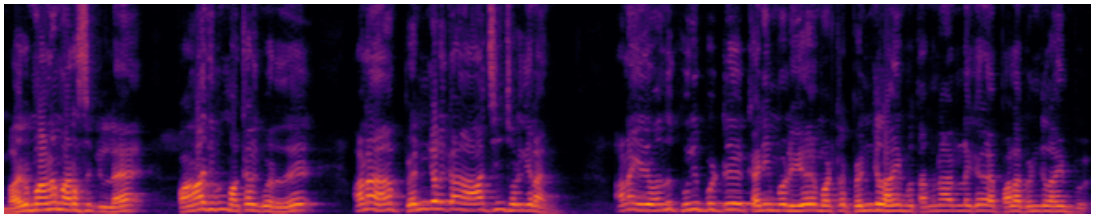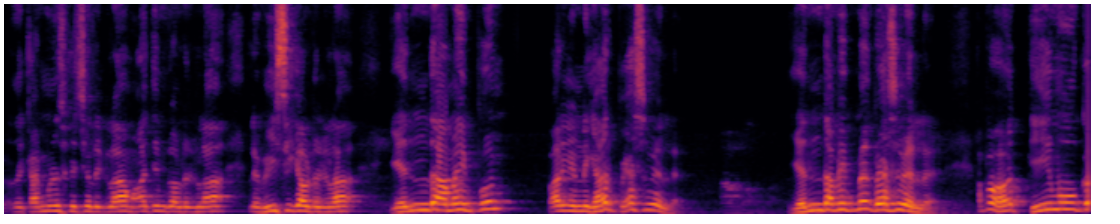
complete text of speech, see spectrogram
வருமானம் அரசுக்கு இல்லை பாதிப்பு மக்களுக்கு வருது. ஆனால் பெண்களுக்கான ஆட்சின்னு சொல்லிக்கிறாங்க. ஆனால் இது வந்து குறிப்பிட்டு கனிமொழியோ மற்ற பெண்கள் அமைப்பு தமிழ்நாட்டில் இருக்கிற பல பெண்கள் அமைப்பு அது கம்யூனிஸ்ட் கட்சியில் இருக்கலாம் அதிமுக இருக்கலாம் இல்லை விசிகாவில் இருக்கலாம் எந்த அமைப்பும் பாருங்க இன்னைக்கு யாரும் பேசவே இல்லை. எந்த அமைப்புமே பேசவே இல்லை. அப்போ திமுக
